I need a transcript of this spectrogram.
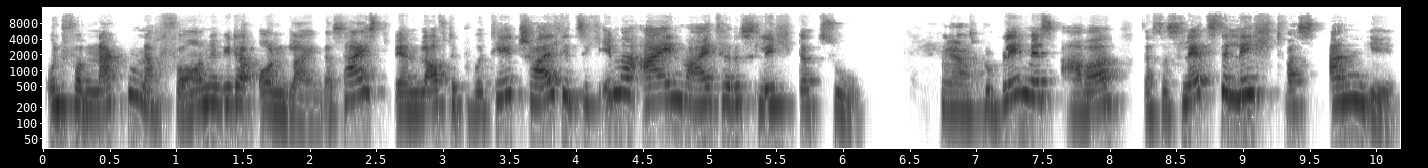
und vom Nacken nach vorne wieder online. Das heißt, während Lauf der Pubertät schaltet sich immer ein weiteres Licht dazu. Ja. Das Problem ist aber, dass das letzte Licht, was angeht,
